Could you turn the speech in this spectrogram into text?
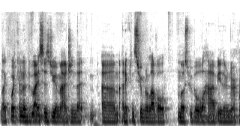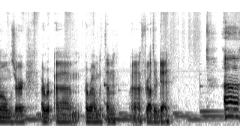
Like, what kind of devices do you imagine that um, at a consumer level most people will have either in their homes or, or um, around with them uh, throughout their day? Uh,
